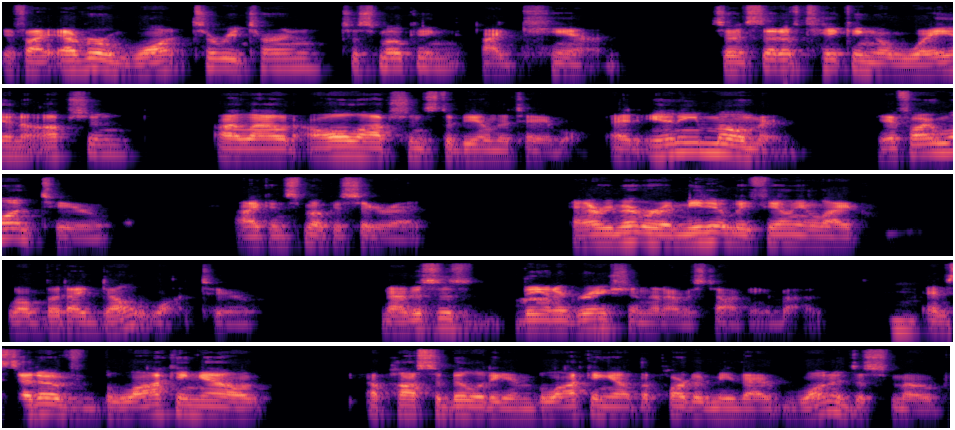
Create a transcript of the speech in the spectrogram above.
if I ever want to return to smoking, I can. So instead of taking away an option, I allowed all options to be on the table. At any moment, if I want to, I can smoke a cigarette. And I remember immediately feeling like, well, but I don't want to. Now, this is the integration that I was talking about. Mm. Instead of blocking out a possibility and blocking out the part of me that wanted to smoke,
